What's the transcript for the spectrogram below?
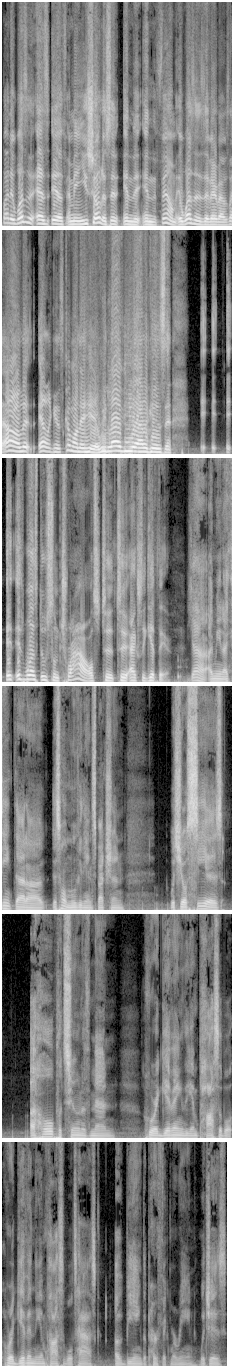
but it wasn't as if I mean you showed us in, in the in the film. It wasn't as if everybody was like, "Oh, let, elegance, come on in here. We love you, elegance." And it, it, it, it was through some trials to to actually get there. Yeah, I mean, I think that uh, this whole movie, The Inspection, which you'll see is a whole platoon of men who are giving the impossible, who are given the impossible task of being the perfect Marine, which is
